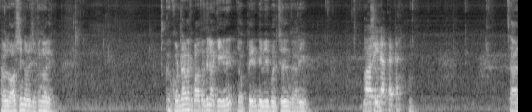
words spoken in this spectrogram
അത് ദോശയും കളി ചിക്കൻ കറി കൊണ്ടാളൊക്കെ പാത്രത്തിലാക്കിയിരിക്കണ്. ഉപ്പേരിന്റെ മീൻ പൊരിച്ചതും കറിയും. ചായ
